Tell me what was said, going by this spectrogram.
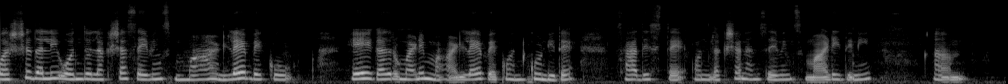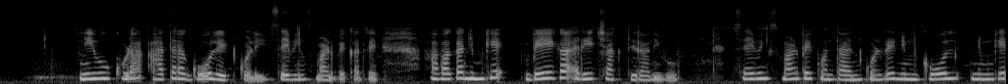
ವರ್ಷದಲ್ಲಿ ಒಂದು ಲಕ್ಷ ಸೇವಿಂಗ್ಸ್ ಮಾಡಲೇಬೇಕು. ಹೇಗಾದರೂ ಮಾಡಿ ಮಾಡಲೇಬೇಕು ಅಂದ್ಕೊಂಡಿದ್ದೆ ಸಾಧಿಸಿದೆ. ಒಂದು ಲಕ್ಷ ನಾನು ಸೇವಿಂಗ್ಸ್ ಮಾಡಿದ್ದೀನಿ ನೀವು ಕೂಡ ಆ ಥರ ಗೋಲ್ ಇಟ್ಕೊಳ್ಳಿ. ಸೇವಿಂಗ್ಸ್ ಮಾಡಬೇಕಾದ್ರೆ. ಆವಾಗ ನಿಮಗೆ ಬೇಗ ರೀಚ್ ಆಗ್ತೀರಾ ನೀವು? ಸೇವಿಂಗ್ಸ್ ಮಾಡಬೇಕು ಅಂತ ಅಂದ್ಕೊಂಡ್ರೆ ನಿಮ್ಮ ಗೋಲ್ ನಿಮಗೆ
